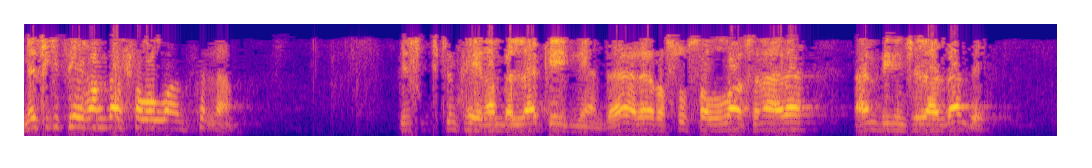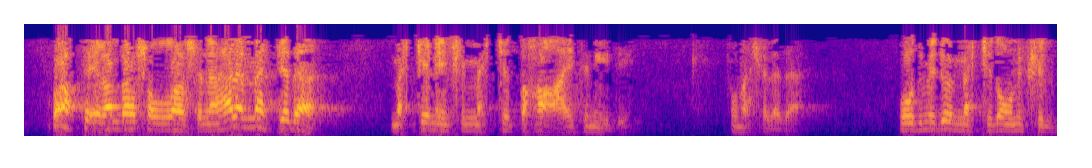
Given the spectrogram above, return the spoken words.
Necə ki, Peyğəmbər sallallahu aleyhi ve sellem biz bütün Peyğəmbərlər qeyd edəndə, hələ Rasul sallallahu aleyhi ve sellem hələ ən birincilərdəndir. Bax, Peyğəmbər sallallahu aleyhi ve sellem hələ Məkkədə, Məkkə nə üçün Məkkə daha aydın idi bu məsələdə. Bu demək Məkkədə 13 il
